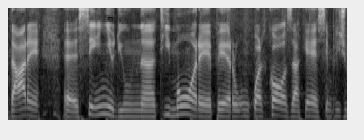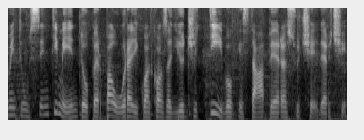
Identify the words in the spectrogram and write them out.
dare eh, segno di un timore per un qualcosa che è semplicemente un sentimento o per paura di qualcosa di oggettivo che sta per succederci.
